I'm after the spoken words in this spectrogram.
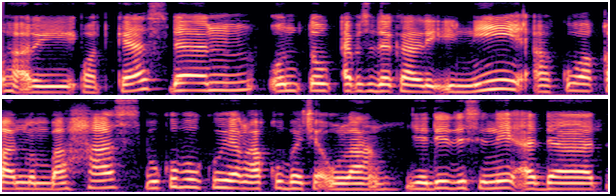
hari podcast dan untuk episode kali ini aku akan membahas buku-buku yang aku baca ulang. Jadi di sini ada 5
